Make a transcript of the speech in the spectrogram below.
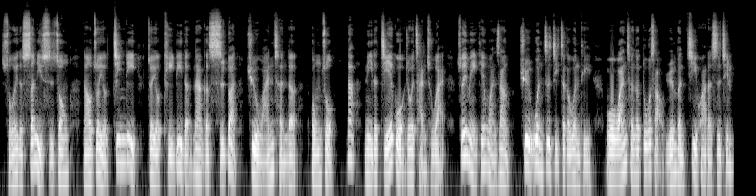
所谓的生理时钟，然后最有精力、最有体力的那个时段去完成的工作，那你的结果就会产出来。所以每天晚上去问自己这个问题：我完成了多少原本计划的事情？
